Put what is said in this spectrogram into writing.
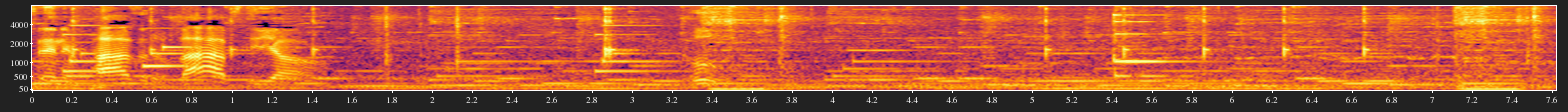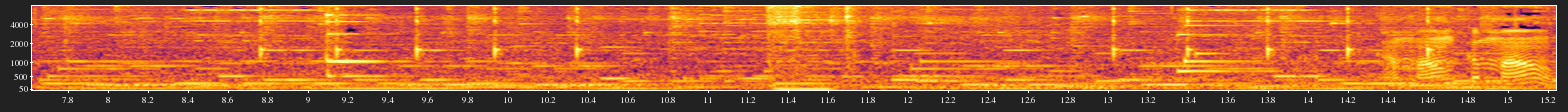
Sending positive vibes to y'all. Come on, come on.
